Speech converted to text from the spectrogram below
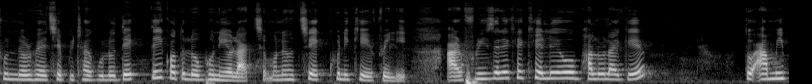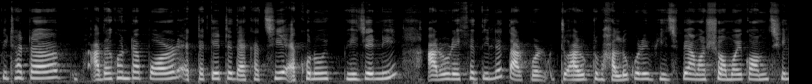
সুন্দর হয়েছে পিঠাগুলো। দেখতেই কত লোভনীয় লাগছে, মনে হচ্ছে এক্ষুনি খেয়ে ফেলি। আর ফ্রিজে রেখে খেলেও ভালো লাগে। তো আমি পিঠাটা আধা ঘণ্টা পর একটা কেটে দেখাচ্ছি, এখনও ভেজে ভিজেনি আরও রেখে দিলে তারপর একটু, আরও একটু ভালো করে ভিজবে। আমার সময় কম ছিল,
